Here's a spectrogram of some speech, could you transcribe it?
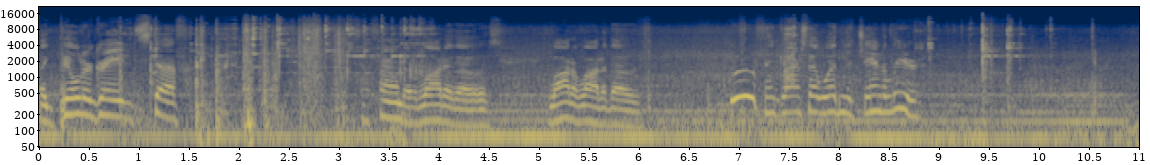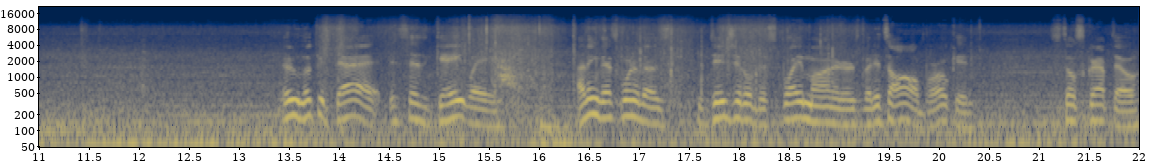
like builder grade stuff. I found a lot of those. A lot, a lot of those. Woo, thank gosh that wasn't the chandelier. Ooh, look at that. It says Gateway. I think that's one of those digital display monitors, but it's all broken. Still scrap though.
